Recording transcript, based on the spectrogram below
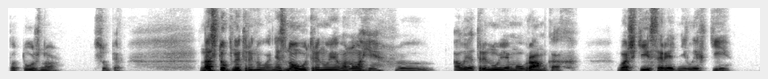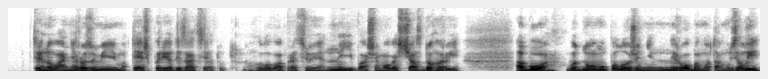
потужно, супер. Наступне тренування. Знову тренуємо ноги, е, але тренуємо в рамках важкі, середні, легкі тренування. Розуміємо, теж періодизація. Тут голова працює, не їбашимо весь час догори. Або в одному положенні не робимо там, узяли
